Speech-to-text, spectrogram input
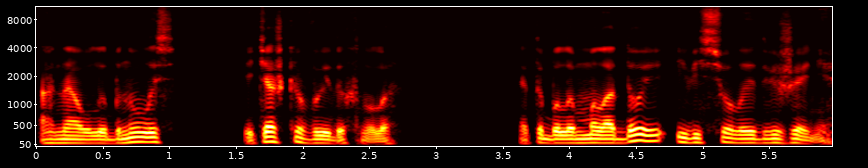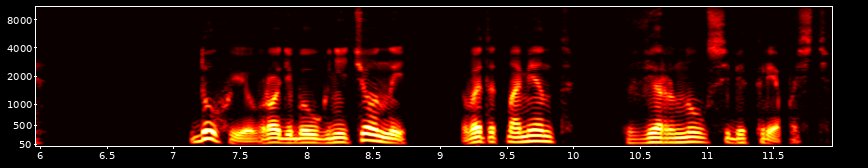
Она улыбнулась и тяжко выдохнула. Это было молодое и веселое движение. Дух ее, вроде бы угнетенный, в этот момент вернул себе крепость.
